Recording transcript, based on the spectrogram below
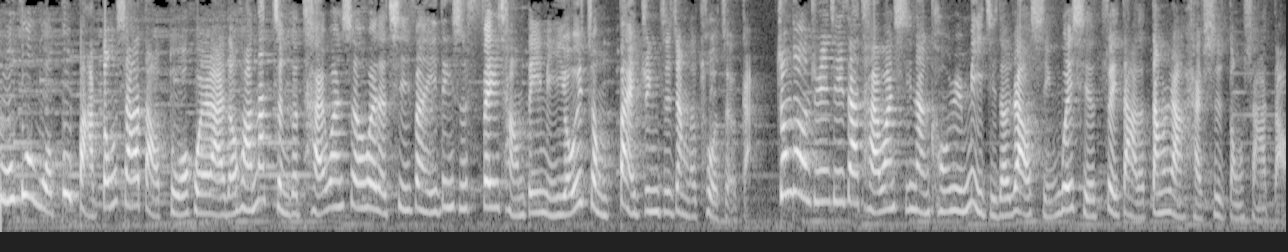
如果我不把东沙岛夺回来的话，那整个台湾社会的气氛一定是非常低迷，有一种败军之将的挫折感。中共军机在台湾西南空域密集的绕行，威胁最大的当然还是东沙岛。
